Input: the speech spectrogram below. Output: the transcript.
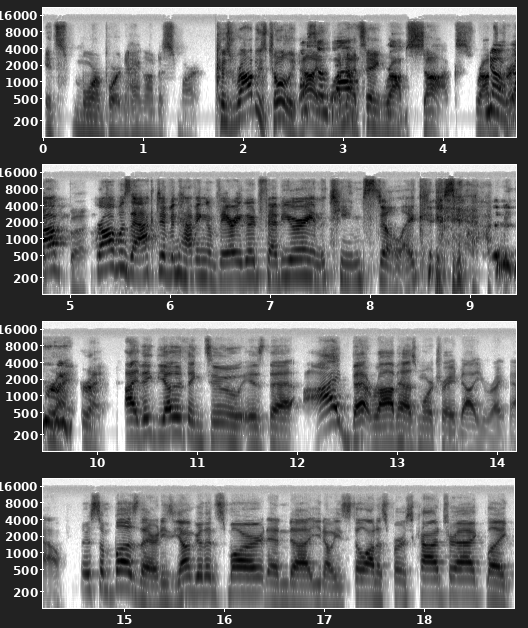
it's more important to hang on to Smart because Rob is totally valuable. I'm not saying Rob sucks. Rob's No, great, Rob- but Rob was active and having a very good February, and the team still like right, right. I think the other thing too is that I bet Rob has more trade value right now. There's some buzz there, and he's younger than Smart, and uh, you know he's still on his first contract. Like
